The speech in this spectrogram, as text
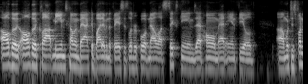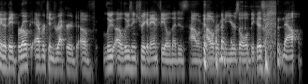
all the all the Klopp memes coming back to bite him in the faces. Liverpool have now lost six games at home at Anfield. Um, which is funny that they broke Everton's record of lo- a losing streak at Anfield that is how, however many years old because now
